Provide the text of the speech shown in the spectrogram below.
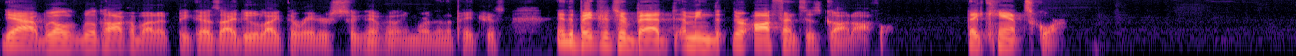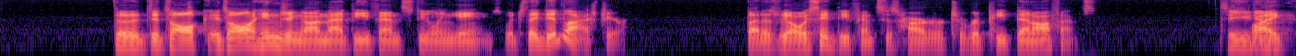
Yeah, we'll we'll talk about it because I do like the Raiders significantly more than the Patriots. And the Patriots are bad. I mean, their offense is god awful. They can't score. So it's all it's all hinging on that defense stealing games, which they did last year. But as we always say, defense is harder to repeat than offense. So you Like- don't,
